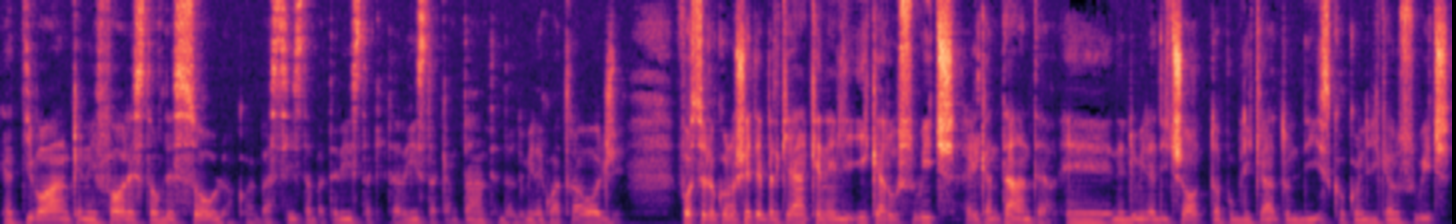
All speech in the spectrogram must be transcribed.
è attivo anche nei Forest of the Soul come bassista, batterista, chitarrista, cantante dal 2004 a oggi, Forse lo conoscete perché anche negli Icarus Witch è il cantante e nel 2018 ha pubblicato il disco con gli Icarus Witch,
